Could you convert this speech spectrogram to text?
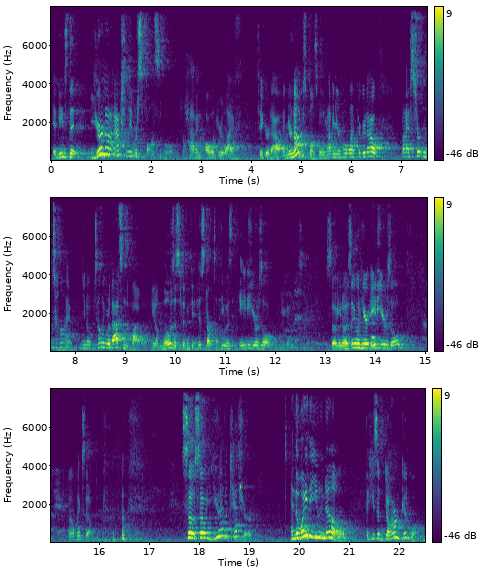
It means that you're not actually responsible for having all of your life figured out. And you're not responsible for having your whole life figured out by a certain time. You know, tell me where that's in the Bible. You know, Moses didn't get his start till he was 80 years old, you guys. So, you know, is anyone here 80 years old? I don't think so. so, so you have a catcher. And the way that you know that he's a darn good one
